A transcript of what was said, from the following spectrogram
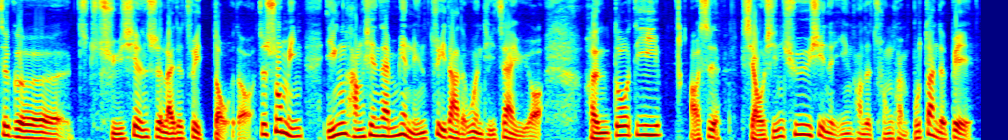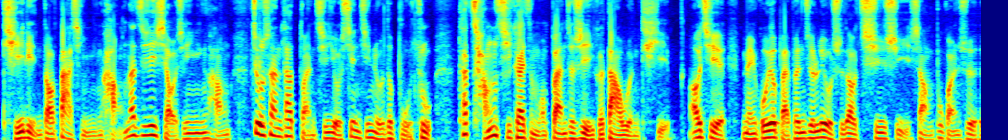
这个曲线是来的最陡的，这说明银行现在面临最大的问题在于哦，很多第一啊是小型区域性的银行的存款不断的被提领到大型银行，那这些小型银行就算它短期有现金流的补助，它长期该怎么办？这是一个大问题。而且美国有百分之六十到七十以上，不管是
